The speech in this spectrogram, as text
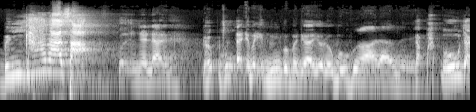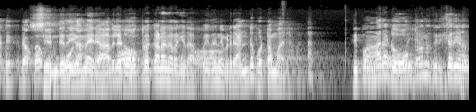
ബിങ്കാരാസ എന്റെ ദൈവമേ രാവിലെ ഡോക്ടറെ കാണാൻ ഇറങ്ങിയത്. അപ്പൊ ഇതന്നെ ഇവിടെ രണ്ട് പൊട്ടന്മാരാ. ഇതിപ്പോ ആരാ ഡോക്ടറെന്ന് തിരിച്ചറിയണം?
